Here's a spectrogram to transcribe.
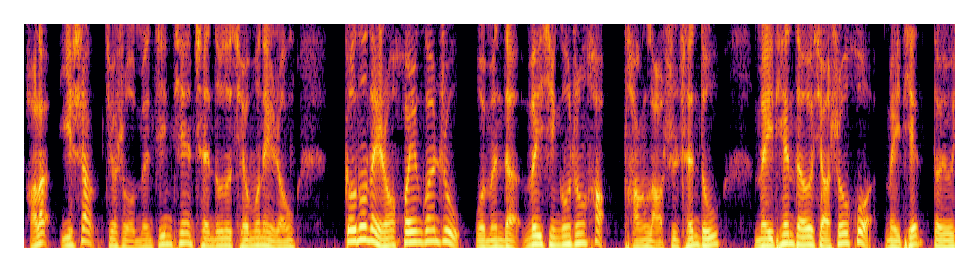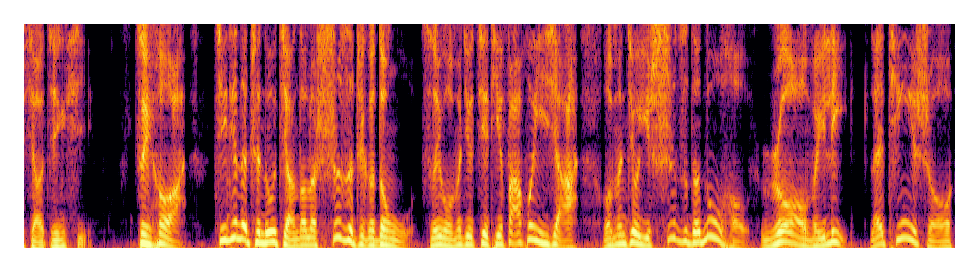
好了，以上就是我们今天晨读的全部内容。更多内容欢迎关注我们的微信公众号“唐老师晨读”，每天都有小收获，每天都有小惊喜。最后啊。今天的晨读讲到了狮子这个动物，所以我们就借题发挥一下啊，我们就以狮子的怒吼 roar 为例，来听一首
